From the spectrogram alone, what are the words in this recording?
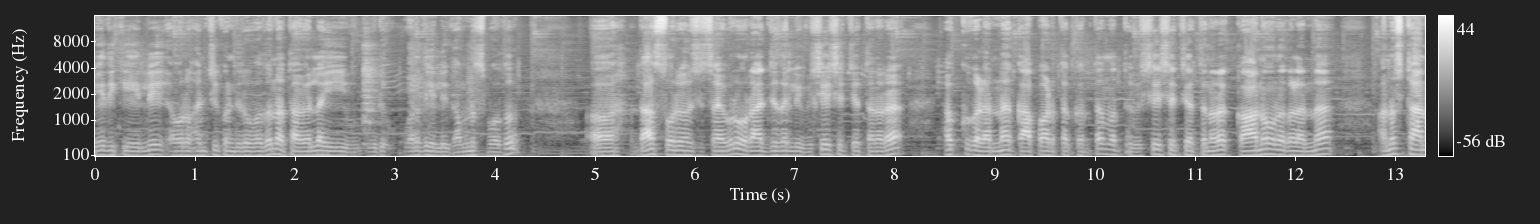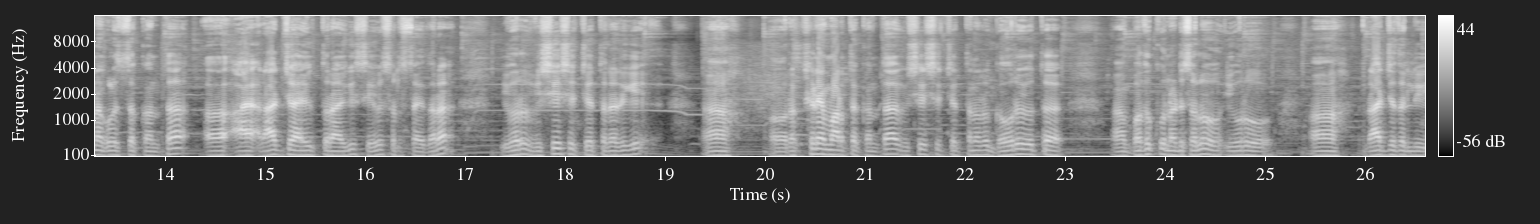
ವೇದಿಕೆಯಲ್ಲಿ ಅವರು ಹಂಚಿಕೊಂಡಿರುವುದನ್ನು ತಾವೆಲ್ಲ ಈ ವರದಿಯಲ್ಲಿ ಗಮನಿಸ್ಬೋದು ದಾಸ್ ಸೂರ್ಯವಂಶಿ ಸಾಹೇಬರು ರಾಜ್ಯದಲ್ಲಿ ವಿಶೇಷ ಚೇತನರ ಹಕ್ಕುಗಳನ್ನು ಕಾಪಾಡ್ತಕ್ಕಂಥ ಮತ್ತು ವಿಶೇಷ ಚೇತನರ ಕಾನೂನುಗಳನ್ನು ಅನುಷ್ಠಾನಗೊಳಿಸ್ತಕ್ಕಂಥ ರಾಜ್ಯ ಆಯುಕ್ತರಾಗಿ ಸೇವೆ ಸಲ್ಲಿಸ್ತಾ ಇದ್ದಾರೆ. ಇವರು ವಿಶೇಷ ಚೇತನರಿಗೆ ರಕ್ಷಣೆ ಮಾಡ್ತಕ್ಕಂಥ ವಿಶೇಷ ಚೇತನರು ಗೌರವಯುತ ಬದುಕು ನಡೆಸಲು ಇವರು ರಾಜ್ಯದಲ್ಲಿ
